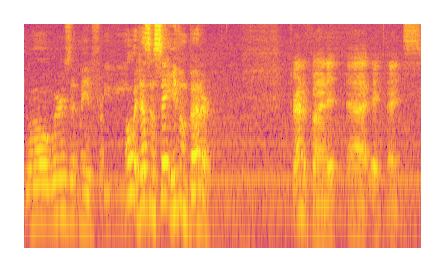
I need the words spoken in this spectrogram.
Well, where is it made from? Oh, it doesn't say. Even better. trying to find it. Uh, it it's.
